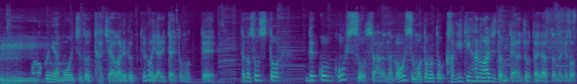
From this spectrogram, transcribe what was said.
うん。この国はもう一度立ち上がれるっていうのをやりたいと思って。だからそうするとでこうオフィスをさなんかオフィスもともと過激派のアジトみたいな状態だったんだけど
